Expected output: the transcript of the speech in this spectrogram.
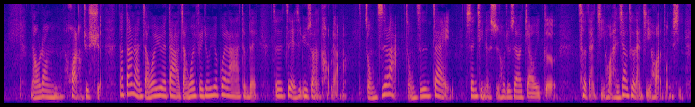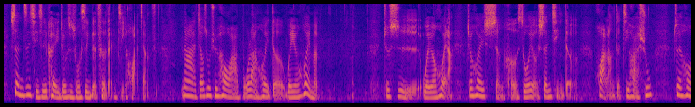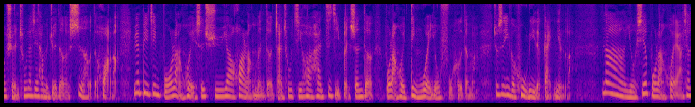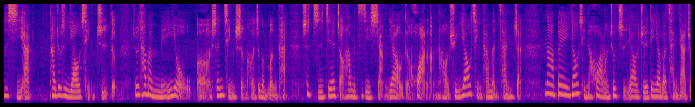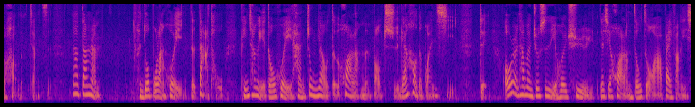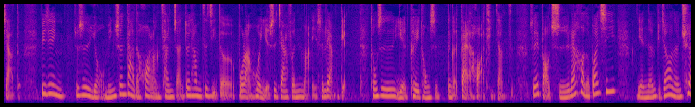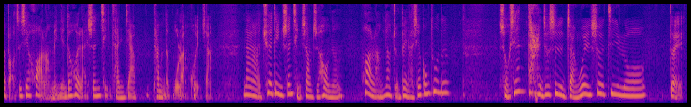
然后让画廊去选。那当然展位越大，展位费就越贵啦，对不对？这这也是预算的考量嘛。总之啦，总之在申请的时候就是要交一个策展计划，很像策展计划的东西，甚至其实可以就是说是一个策展计划这样子。那交出去后啊，博览会的委员会们，就是委员会啦，就会审核所有申请的画廊的计划书。最后选出那些他们觉得适合的画廊，因为毕竟博览会是需要画廊们的展出计划和自己本身的博览会定位有符合的嘛，就是一个互利的概念啦。那有些博览会啊，像是西岸，它就是邀请制的，就是他们没有呃申请审核这个门槛，是直接找他们自己想要的画廊，然后去邀请他们参展。那被邀请的画廊就只要决定要不要参加就好了，这样子。那当然。很多博览会的大头，平常也都会和重要的画廊们保持良好的关系。对，偶尔他们就是也会去那些画廊走走啊，拜访一下的。毕竟就是有名声大的画廊参展，对他们自己的博览会也是加分嘛，也是亮点。同时也可以同时那个带来话题这样子，所以保持良好的关系，也能比较能确保这些画廊每年都会来申请参加他们的博览会这样。那确定申请上之后呢？画廊要准备哪些工作呢？首先，当然就是展位设计咯。对，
